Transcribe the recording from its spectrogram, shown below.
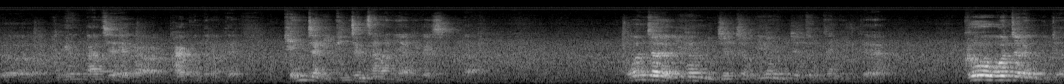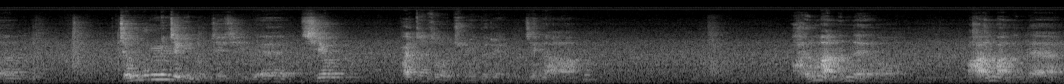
그 환경단체가 가입분들한테 굉장히 빈정 상한 이야기가 있습니다. 원자력 이런 문제점, 이런 문제점 생길 때 그 원자력 문제는 전 국민적인 문제지 왜 지역 발전소 주민들의 문제냐 말은 맞는데요. 말은 맞는데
